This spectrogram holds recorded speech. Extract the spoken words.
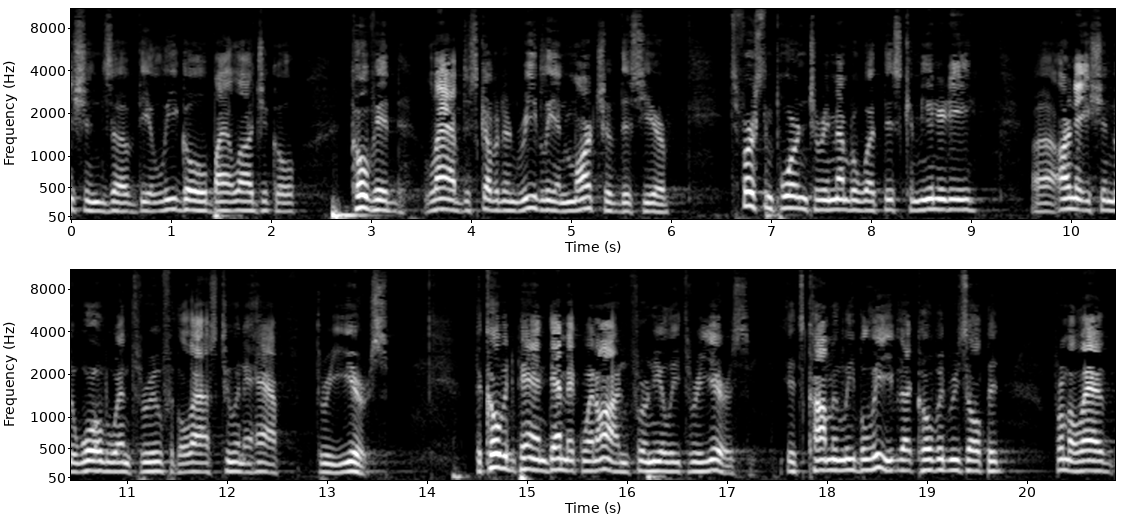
Of the illegal biological COVID lab discovered in Reedley in March of this year, it's first important to remember what this community, uh, our nation, the world went through for the last two and a half, three years. The COVID pandemic went on for nearly three years. It's commonly believed that COVID resulted from a lab,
